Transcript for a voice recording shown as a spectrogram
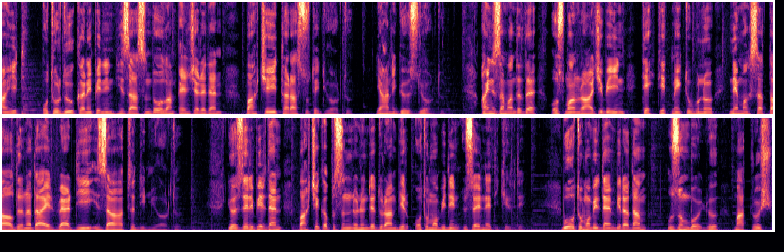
Nahit oturduğu kanepenin hizasında olan pencereden bahçeyi tarassut ediyordu. Yani gözlüyordu. Aynı zamanda da Osman Raci Bey'in tehdit mektubunu ne maksatla aldığına dair verdiği izahatı dinliyordu. Gözleri birden bahçe kapısının önünde duran bir otomobilin üzerine dikildi. Bu otomobilden bir adam uzun boylu, matruş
